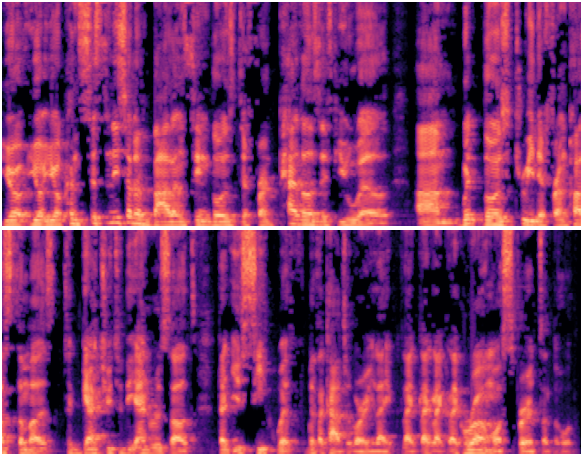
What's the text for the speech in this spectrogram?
you're, you're, you're, consistently sort of balancing those different pedals, if you will, um, with those three different customers to get you to the end result that you seek with, with a category like, like, like, like, like rum or spirits on the whole.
